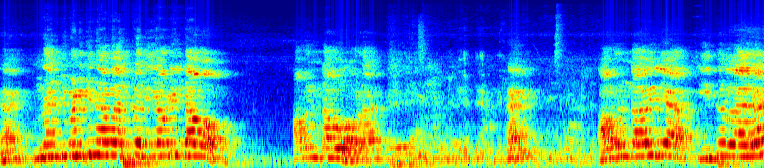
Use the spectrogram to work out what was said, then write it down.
ഏഹ് ഇന്ന് അഞ്ചു മണിക്ക് ഞാൻ വരട്ടെ? നീ അവിടെ ഉണ്ടാവോ? അവൻ ഉണ്ടാവോ അവിടെ? ഏ? അവൻ ഉണ്ടാവില്ല. ഇതുവരെ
